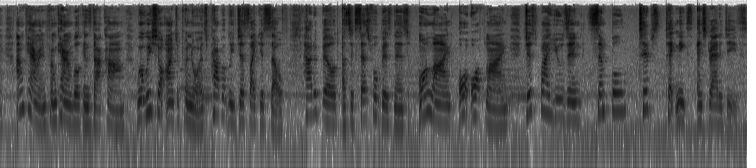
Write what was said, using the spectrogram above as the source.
Hi, I'm Kaaren from KaarenWilkins.com, where we show entrepreneurs, probably just like yourself, how to build a successful business online or offline just by using simple tips, techniques, and strategies.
